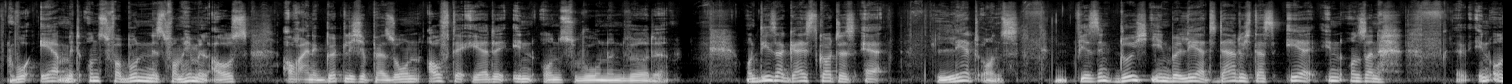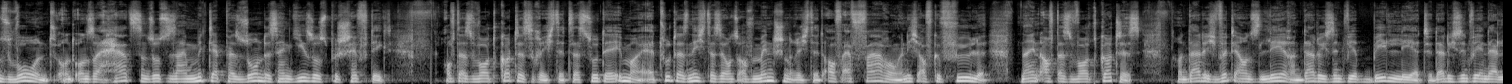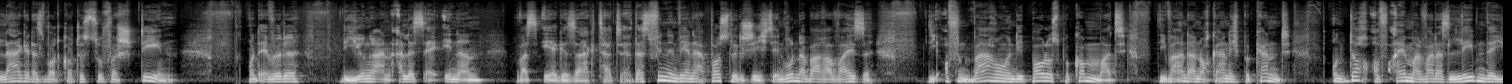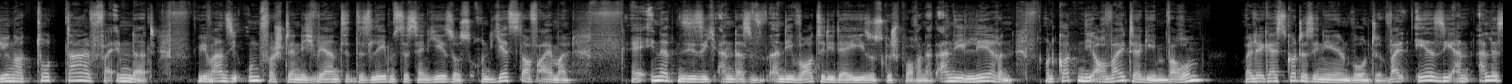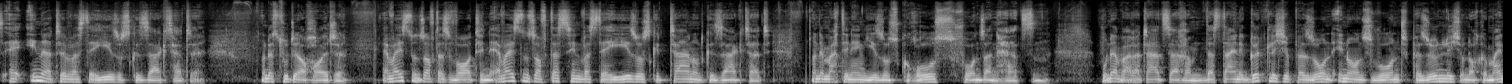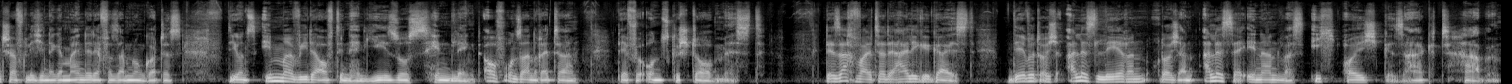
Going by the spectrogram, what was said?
wo er mit uns verbunden ist vom Himmel aus, auch eine göttliche Person auf der Erde in uns wohnen würde. Und dieser Geist Gottes, er lehrt uns. Wir sind durch ihn belehrt, dadurch, dass er in unseren in uns wohnt und unsere Herzen sozusagen mit der Person des Herrn Jesus beschäftigt, auf das Wort Gottes richtet. Das tut er immer. Er tut das nicht, dass er uns auf Menschen richtet, auf Erfahrungen, nicht auf Gefühle, nein, auf das Wort Gottes. Und dadurch wird er uns lehren. Dadurch sind wir Belehrte. Dadurch sind wir in der Lage, das Wort Gottes zu verstehen. Und er würde die Jünger an alles erinnern, was er gesagt hatte. Das finden wir in der Apostelgeschichte in wunderbarer Weise. Die Offenbarungen, die Paulus bekommen hat, die waren da noch gar nicht bekannt. Und doch auf einmal war das Leben der Jünger total verändert. Wie waren sie unverständlich während des Lebens des Herrn Jesus? Und jetzt auf einmal erinnerten sie sich an, das, an die Worte, die der Jesus gesprochen hat, an die Lehren und konnten die auch weitergeben. Warum? Weil der Geist Gottes in ihnen wohnte, weil er sie an alles erinnerte, was der Jesus gesagt hatte. Und das tut er auch heute. Er weist uns auf das Wort hin. Er weist uns auf das hin, was der Jesus getan und gesagt hat. Und er macht den Herrn Jesus groß vor unseren Herzen. Wunderbare Tatsache, dass da eine göttliche Person in uns wohnt, persönlich und auch gemeinschaftlich in der Gemeinde der Versammlung Gottes, die uns immer wieder auf den Herrn Jesus hinlenkt, auf unseren Retter, der für uns gestorben ist. Der Sachwalter, der Heilige Geist, der wird euch alles lehren und euch an alles erinnern, was ich euch gesagt habe.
